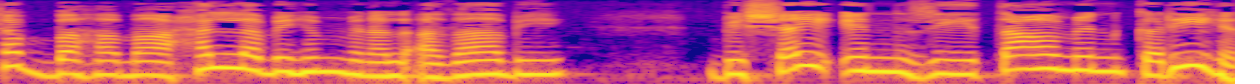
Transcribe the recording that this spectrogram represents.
شبہ ما حل بهم من العذاب بشيء ذي طعم كريه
